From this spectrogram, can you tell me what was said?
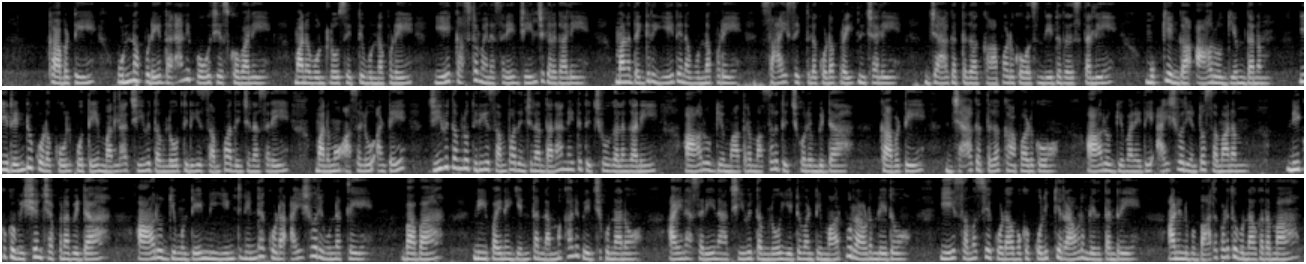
కాబట్టి ఉన్నప్పుడే ధనాన్ని పోగు చేసుకోవాలి. మన ఒంట్లో శక్తి ఉన్నప్పుడే ఏ కష్టమైనా సరే జయించగలగాలి. మన దగ్గర ఏదైనా ఉన్నప్పుడే సాయశక్తులు కూడా ప్రయత్నించాలి. జాగ్రత్తగా కాపాడుకోవాల్సింది ఏంటో తల్లి ముఖ్యంగా ఆరోగ్యం ధనం. ఈ రెండు కూడా కోల్పోతే మరలా జీవితంలో తిరిగి సంపాదించినా సరే మనము అసలు అంటే జీవితంలో తిరిగి సంపాదించిన ధనాన్ని అయితే తెచ్చుకోగలం కానీ ఆరోగ్యం మాత్రం అసలు తెచ్చుకోలేం బిడ్డ. కాబట్టి జాగ్రత్తగా కాపాడుకో. ఆరోగ్యం అనేది ఐశ్వర్యంతో సమానం. నీకు ఒక విషయం చెప్పనా బిడ్డ? ఆరోగ్యం ఉంటే నీ ఇంటి నిండా కూడా ఐశ్వర్యం ఉన్నట్లే. బాబా నీపైన ఎంత నమ్మకాన్ని పెంచుకున్నానో. అయినా సరే నా జీవితంలో ఎటువంటి మార్పు రావడం లేదు. ఏ సమస్య కూడా ఒక కొలిక్కి రావడం లేదు తండ్రి. అని నువ్వు బాధపడుతూ ఉన్నావు కదమ్మా.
